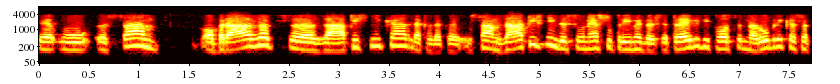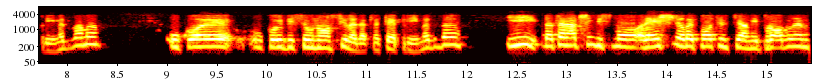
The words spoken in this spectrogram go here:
se u sam obrazac e, zapisnika, dakle, dakle u sam zapisnik da se unesu primedbe, da se predvidi posebna rubrika sa primedbama u, koje, u koju bi se unosile dakle, te primetbe i na taj način bismo rešili ovaj potencijalni problem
